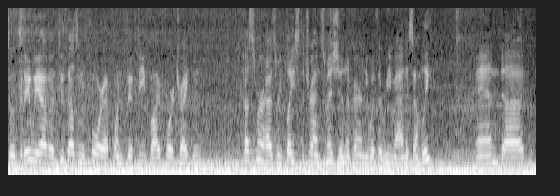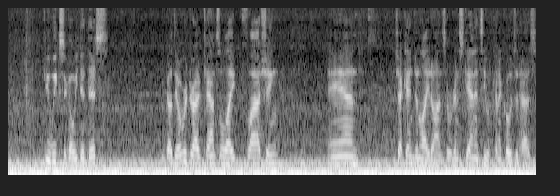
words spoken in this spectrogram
So today we have a 2004 F-150 5.4 Triton. Customer has replaced the transmission, apparently with a reman assembly. And uh, a few weeks ago he did this. We've got the overdrive cancel light flashing and check engine light on. So we're going to scan and see what kind of codes it has.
